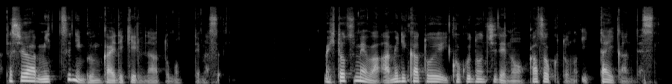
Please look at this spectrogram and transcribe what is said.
私は3つに分解できるなと思っています。1つ目はアメリカという異国の地での家族との一体感です。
